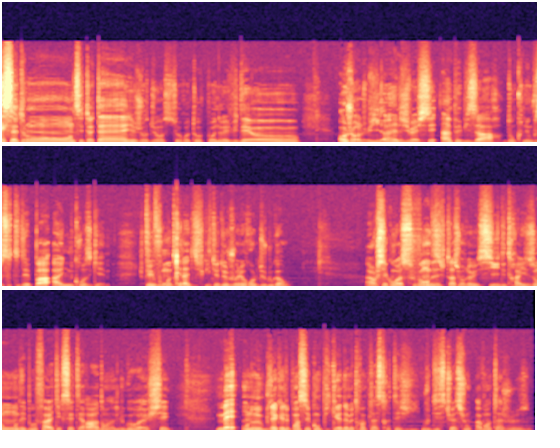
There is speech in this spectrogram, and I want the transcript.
Et salut tout le monde, c'est Totei, aujourd'hui on se retrouve pour une nouvelle vidéo. Aujourd'hui un LGHC un peu bizarre, donc ne vous attendez pas à une grosse game. Je vais vous montrer la difficulté de jouer le rôle de loup-garou. Alors je sais qu'on voit souvent des illustrations réussies, des trahisons, des beaux fights, etc. dans les loup-garou HC, mais on en oublie à quel point c'est compliqué de mettre en place stratégie ou des situations avantageuses.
